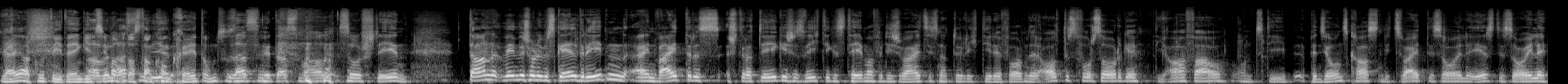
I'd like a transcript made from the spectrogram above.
ja, ja, gute Ideen gibt es immer, das dann wir, konkret umzusetzen. Lassen wir das mal so stehen. Dann, wenn wir schon über das Geld reden, ein weiteres strategisches, wichtiges Thema für die Schweiz ist natürlich die Reform der Altersvorsorge, die AV und die Pensionskassen, die zweite Säule, erste Säule.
